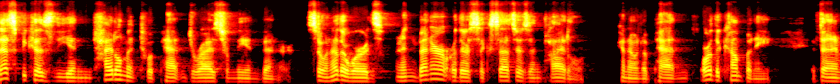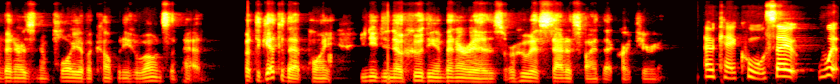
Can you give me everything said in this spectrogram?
And that's because the entitlement to a patent derives from the inventor. So in other words, an inventor or their successors in title can own a patent or the company if that inventor is an employee of a company who owns the patent. But to get to that point, you need to know who the inventor is or who has satisfied that criterion. Okay, cool. So we're,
